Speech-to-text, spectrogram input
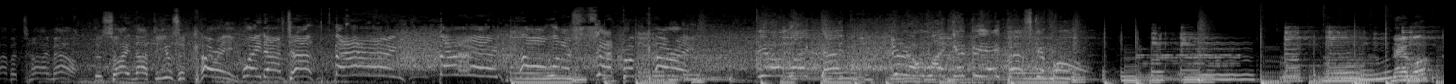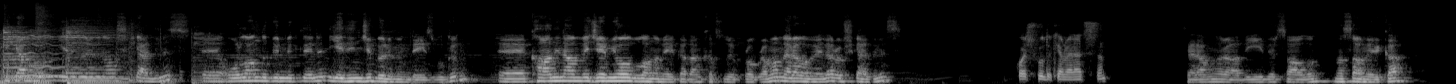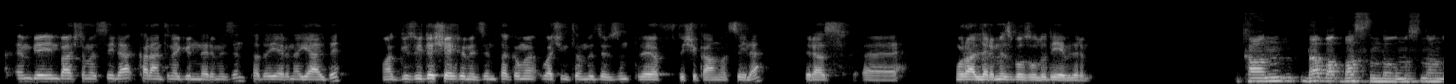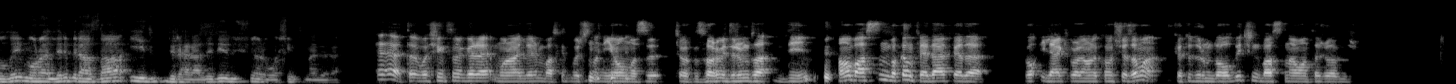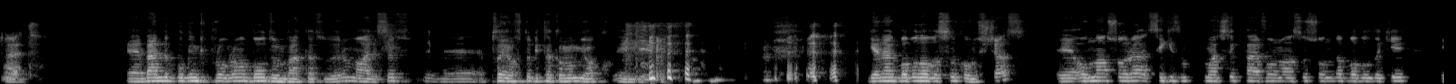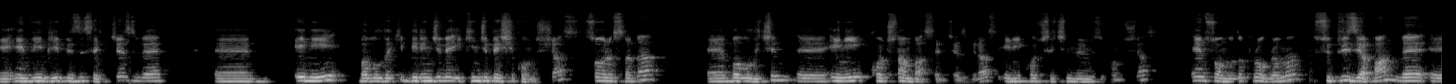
have a timeout. Decide not to use it. Curry, way downtown. Bang! Bang! Oh, what a shot from Curry! You don't like that? You don't like NBA basketball! Merhaba, Pick yeni bölümüne hoş geldiniz. Ee, Orlando günlüklerinin 7. bölümündeyiz bugün. Ee, Kaan İnan ve Cem Yolbulan Amerika'dan katılıyor programa. Merhaba beyler, hoş geldiniz. Hoş bulduk Emre nasılsın? Selamlar abi, iyidir sağ olun. Nasıl Amerika? NBA'in başlamasıyla karantina günlerimizin tadı yerine geldi. Ama güzide şehrimizin takımı Washington Wizards'ın playoff dışı kalmasıyla biraz e, morallerimiz bozuldu diyebilirim. Kaan da Boston'da olmasından dolayı moralleri biraz daha iyidir herhalde diye düşünüyorum Washington'a göre. Evet tabii Washington'a göre morallerin basketbol açısından iyi olması çok zor bir durum da değil. Ama Boston bakalım Philadelphia'da ileriki programda konuşacağız ama kötü durumda olduğu için Boston avantajı olabilir. Evet. Ee, ben de bugünkü programa Bodrum'dan katılıyorum. Maalesef e, playoff'ta bir takımım yok NBA'de. Genel bubble havasını konuşacağız. E, ondan sonra 8 maçlık performansın sonunda bubble'daki e, MVP'mizi seçeceğiz ve e, en iyi bubble'daki birinci ve ikinci beşi konuşacağız. Sonrasında da e, bubble için e, en iyi koçtan bahsedeceğiz biraz. En iyi koç seçimlerimizi konuşacağız. En sonunda da programı sürpriz yapan ve e,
